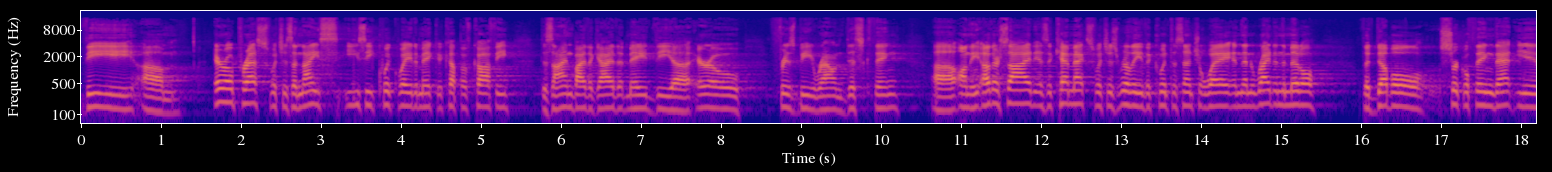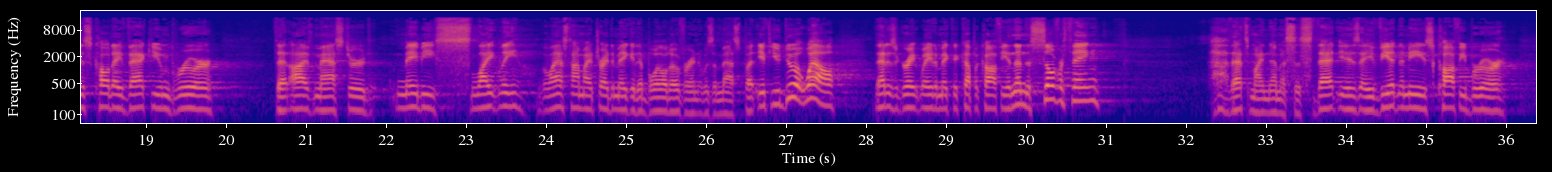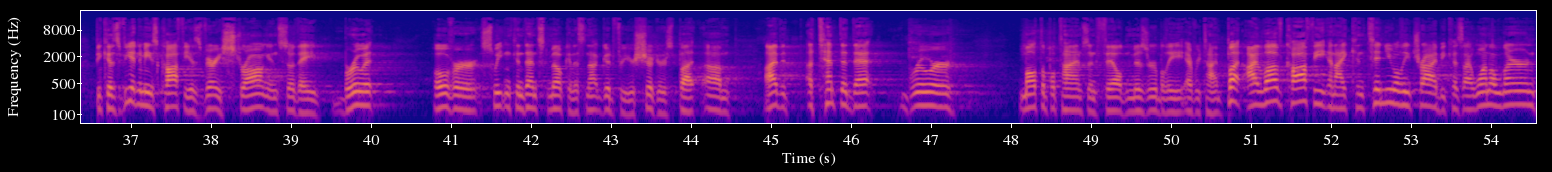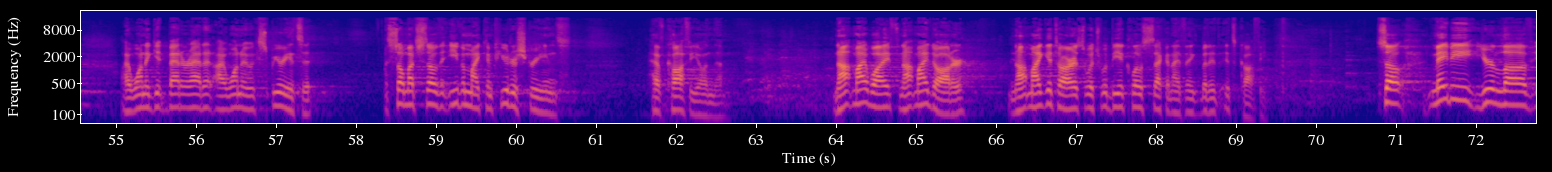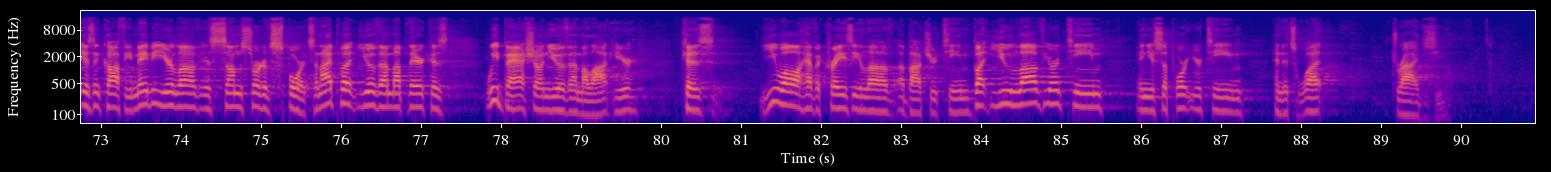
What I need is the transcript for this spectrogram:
the um, AeroPress, which is a nice, easy, quick way to make a cup of coffee, designed by the guy that made the uh, Aero Frisbee round disc thing. Uh, on the other side is a Chemex, which is really the quintessential way. And then right in the middle, the double circle thing, that is called a vacuum brewer that I've mastered maybe slightly. The last time I tried to make it, it boiled over and it was a mess. But if you do it well, that is a great way to make a cup of coffee. And then the silver thing, That's my nemesis. That is a Vietnamese coffee brewer because Vietnamese coffee is very strong, and so they brew it over sweetened condensed milk, and it's not good for your sugars. But um, I've attempted that brewer multiple times and failed miserably every time. But I love coffee, and I continually try because I want to learn, I want to get better at it, I want to experience it. So much so that even my computer screens have coffee on them. Not my wife, not my daughter, not my guitars, which would be a close second, I think, but it, it's coffee. So maybe your love isn't coffee. Maybe your love is some sort of sports. And I put U of M up there because we bash on U of M a lot here because you all have a crazy love about your team, but you love your team and you support your team, and it's what drives you.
